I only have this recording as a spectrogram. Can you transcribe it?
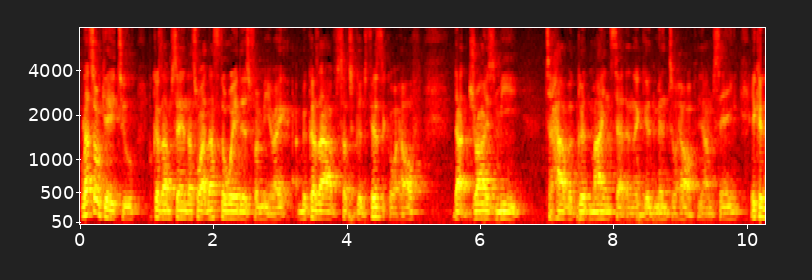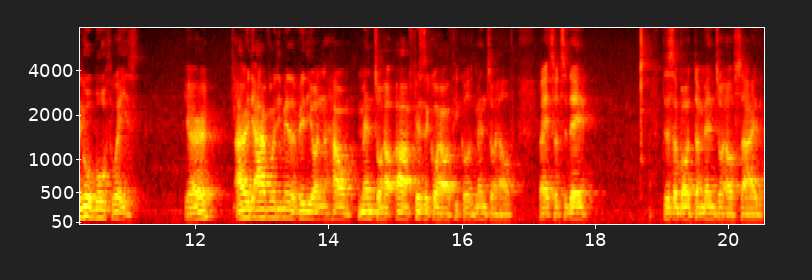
that's okay too because I'm saying that's why that's the way it is for me, right? Because I have such good physical health, that drives me to have a good mindset and a good mental health. You know what I'm saying? It can go both ways. You heard? I already, I've already made a video on how mental health, uh, physical health equals mental health, right? So today, this is about the mental health side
